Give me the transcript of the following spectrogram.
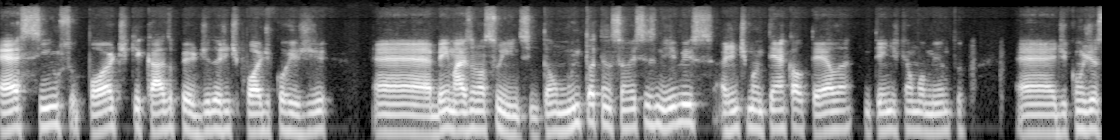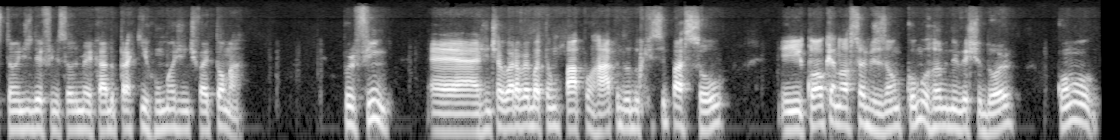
é sim um suporte que, caso perdido, a gente pode corrigir é, bem mais o nosso índice. Então, muito atenção a esses níveis, a gente mantém a cautela, entende que é um momento é, de congestão e de definição do mercado para que rumo a gente vai tomar. Por fim, é, a gente agora vai bater um papo rápido do que se passou e qual que é a nossa visão como hub do investidor, como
